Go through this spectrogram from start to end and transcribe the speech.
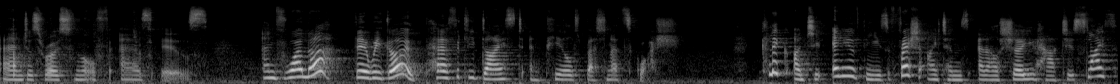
and just roasting them off as is. And voila, there we go, perfectly diced and peeled butternut squash. Click onto any of these fresh items and I'll show you how to slice,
